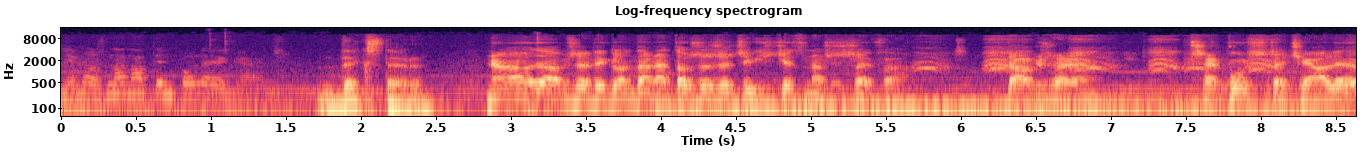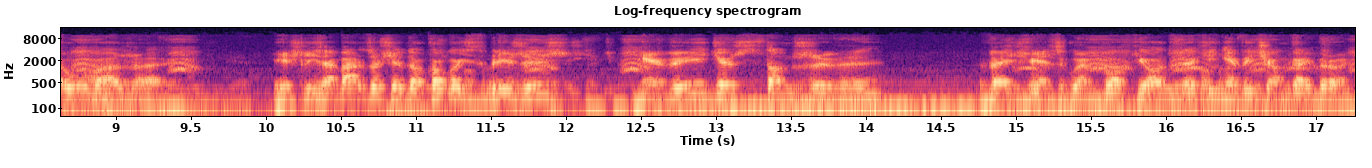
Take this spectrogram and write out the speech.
Nie można na tym polegać. Dexter. No dobrze, wygląda na to, że rzeczywiście znasz szefa. Dobrze. Przepuszczę cię, ale uważaj. Jeśli za bardzo się do kogoś zbliżysz, nie wyjdziesz stąd żywy. Weź więc głęboki oddech i nie wyciągaj broni.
